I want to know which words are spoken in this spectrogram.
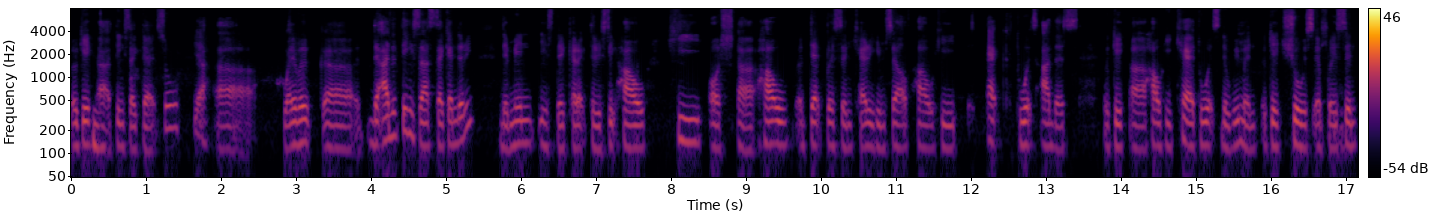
Okay, uh, things like that. So yeah, uh, whatever. Uh, the other things are secondary. The main is the characteristic how he or sh- uh, how that person carry himself, how he act towards others. Okay, uh, how he care towards the women. Okay, shows a person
